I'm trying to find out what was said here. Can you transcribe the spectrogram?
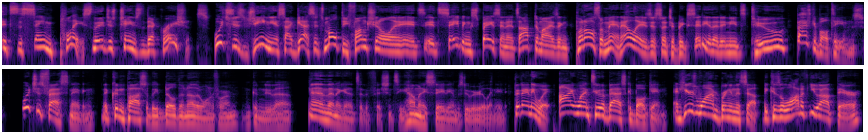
It's the same place. They just changed the decorations, which is genius, I guess. It's multifunctional and it's it's saving space and it's optimizing. But also, man, LA is just such a big city that it needs two basketball teams, which is fascinating. They couldn't possibly build another one for them. They couldn't do that. And then again, it's an efficiency. How many stadiums do we really need? But anyway, I went to a basketball game. And here's why I'm bringing this up because a lot of you out there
